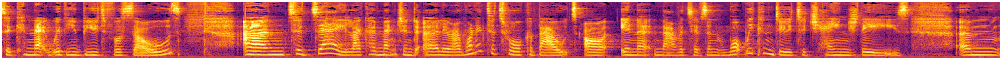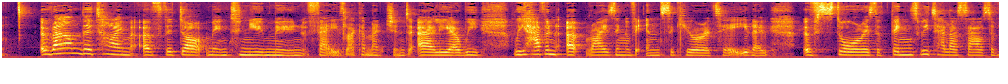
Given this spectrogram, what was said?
to connect with you, beautiful souls. And today, like I mentioned earlier, I wanted to talk about our inner narratives and what we can do to change these. Um, around the time of the dark moon to new moon phase like i mentioned earlier we we have an uprising of insecurity you know of stories of things we tell ourselves of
